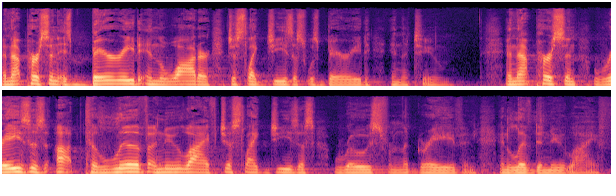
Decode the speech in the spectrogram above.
And that person is buried in the water, just like Jesus was buried in the tomb. And that person raises up to live a new life, just like Jesus rose from the grave and, and lived a new life.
